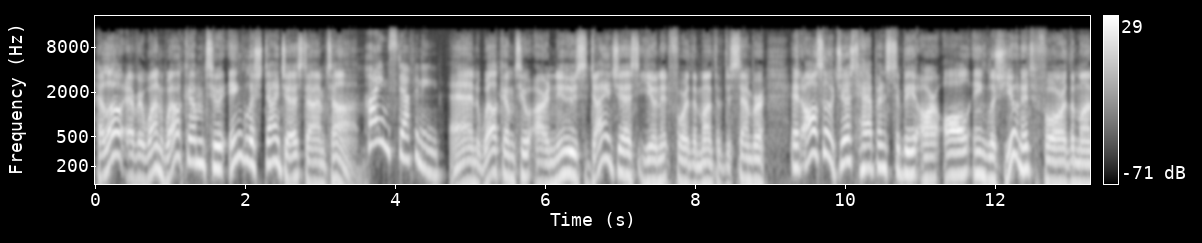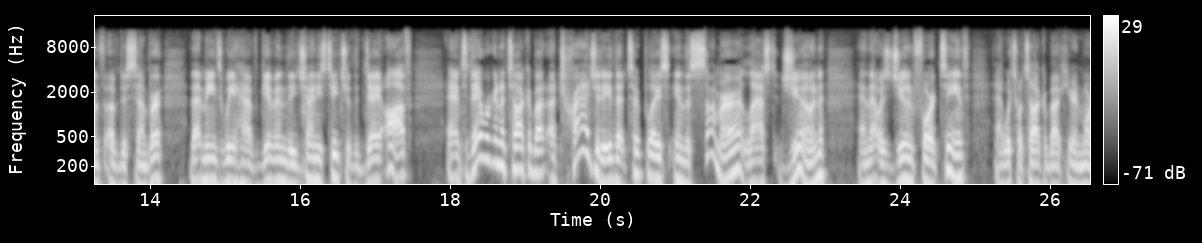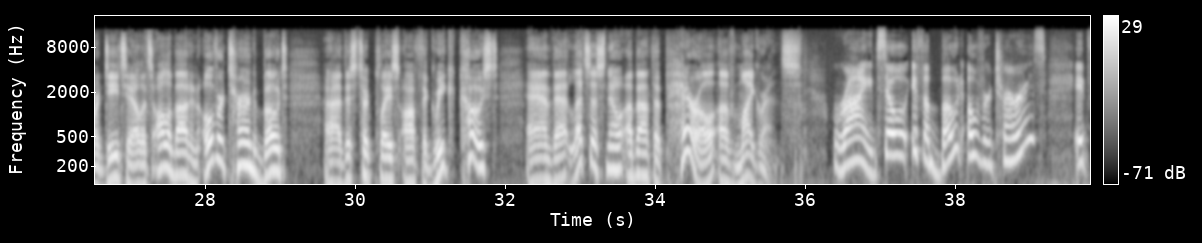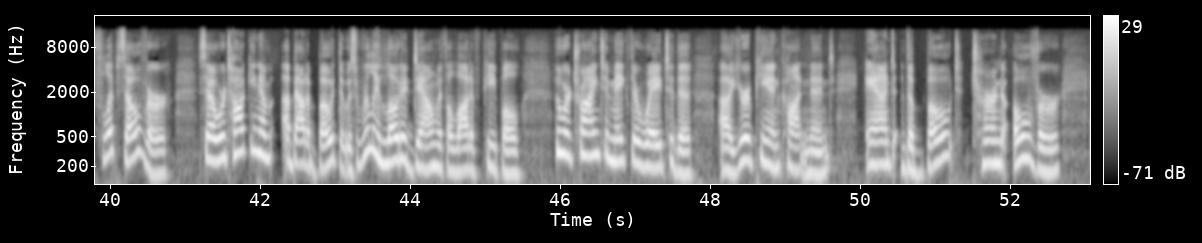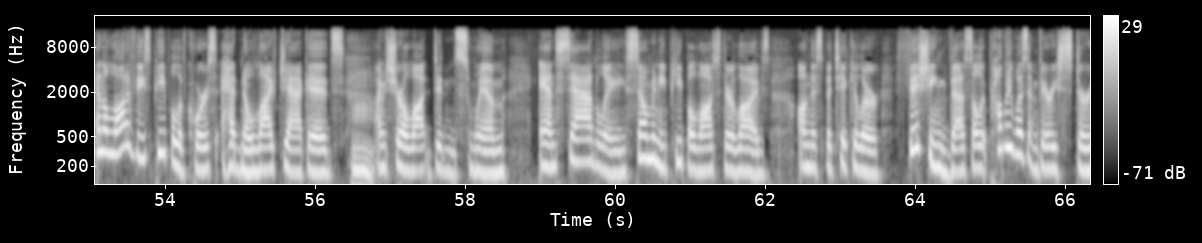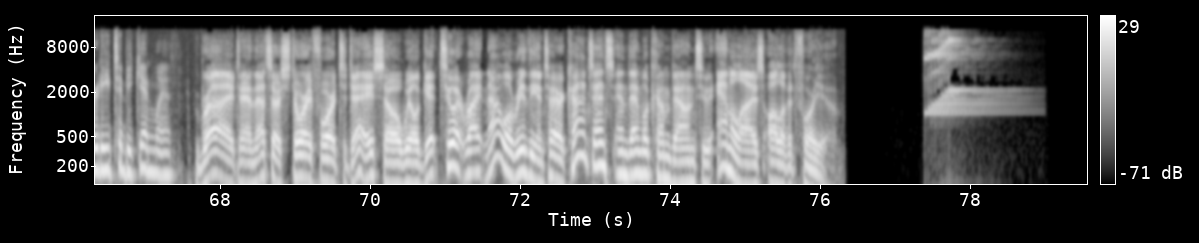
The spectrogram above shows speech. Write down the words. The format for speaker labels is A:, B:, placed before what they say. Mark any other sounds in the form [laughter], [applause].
A: Hello, everyone. Welcome to English Digest. I'm Tom.
B: Hi, I'm Stephanie.
A: And welcome to our News Digest unit for the month of December. It also just happens to be our all English unit for the month of December. That means we have given the Chinese teacher the day off. And today we're going to talk about a tragedy that took place in the summer last June, and that was June 14th, uh, which we'll talk about here in more detail. It's all about an overturned boat uh, this took place off the Greek coast, and that lets us know about the peril of migrants.
B: Right. So if a boat overturns, it flips over. So we're talking about a boat that was really loaded down with a lot of people who were trying to make their way to the uh, European continent. And the boat turned over. And a lot of these people, of course, had no life jackets. Mm. I'm sure a lot didn't swim. And sadly, so many people lost their lives on this particular fishing vessel. It probably wasn't very sturdy to begin with.
A: Right, and that's our story for today. So we'll get to it right now. We'll read the entire contents and then we'll come down to analyze all of it for you.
